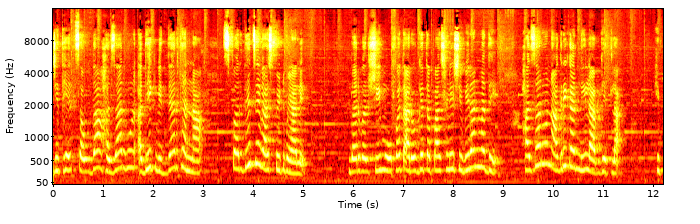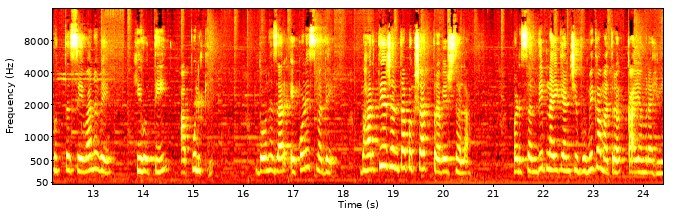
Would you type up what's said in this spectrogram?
जिथे चौदा हजारहून अधिक विद्यार्थ्यांना स्पर्धेचे व्यासपीठ मिळाले. दरवर्षी मोफत आरोग्य तपासणी शिबिरांमध्ये हजारो नागरिकांनी लाभ घेतला. ही फक्त सेवा नव्हे ही होती आपुलकी. दोन हजार एकोणीसमध्ये भारतीय जनता पक्षात प्रवेश झाला. पण संदीप नाईक यांची भूमिका मात्र कायम राहिली.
